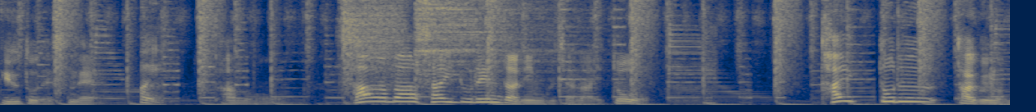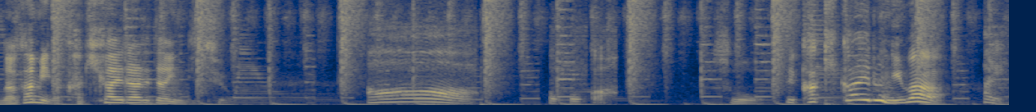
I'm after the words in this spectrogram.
言うとですねはい。あのサーバーサイドレンダリングじゃないとタイトルタグの中身が書き換えられないんですよ。ああここか。そう。で書き換えるには、はい。フ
